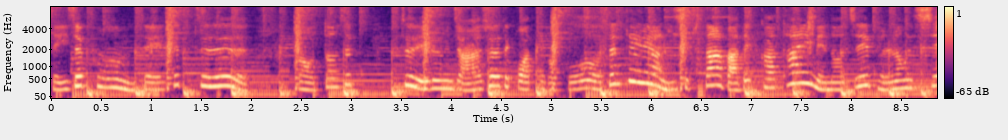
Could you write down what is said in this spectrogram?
네, 이 제품 이제 세트가 어떤 세트 이름인지 아셔야 될 것 같아갖고 센테리안 24 마데카 타임 에너지 밸런싱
